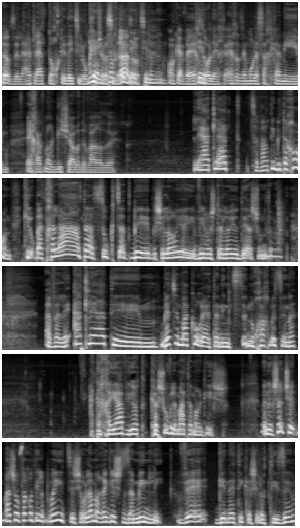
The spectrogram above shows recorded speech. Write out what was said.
זהו, זה לאט לאט תוך כדי צילומים כן, של תוך הסדרה כדי הזאת. צילומים. אוקיי, ואיך כן. זה הולך? איך זה מול השחקנים? איך את מרגישה בדבר הזה? לאט לאט צברתי ביטחון. כאילו, בהתחלה אתה עסוק קצת ב- שלא יבינו שאתה לא יודע שום דבר. אבל לאט לאט, אה, בעצם מה קורה? אתה. נוכח בסצנה, אתה חייב להיות קשוב למה אתה מרגיש. ואני חושבת שמה שהופך אותי לבמאית זה שעולם הרגש זמין לי, וגנטיקה של אוטיזם,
